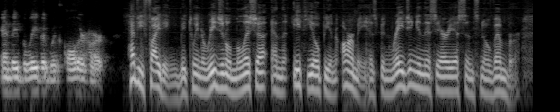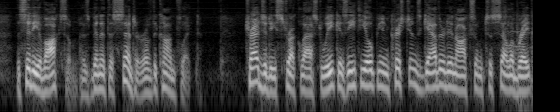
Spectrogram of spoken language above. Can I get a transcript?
and they believe it with all their heart. Heavy fighting between a regional militia and the Ethiopian army has been raging in this area since November. The city of Aksum has been at the center of the conflict. Tragedy struck last week as Ethiopian Christians gathered in Aksum to celebrate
